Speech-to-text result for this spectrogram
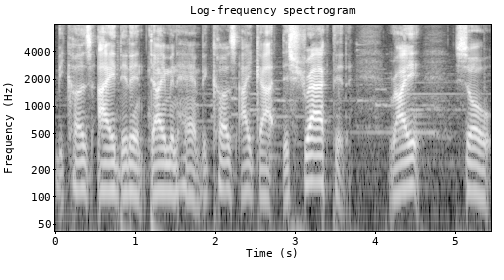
because I didn't diamond hand, because I got distracted, right? So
